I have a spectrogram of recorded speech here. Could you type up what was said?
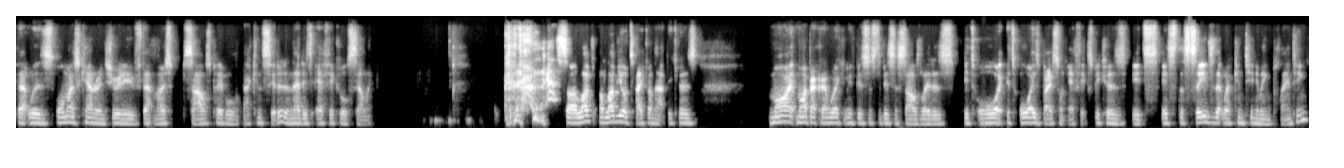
that was almost counterintuitive that most salespeople are considered, and that is ethical selling. so I love I love your take on that because my my background working with business to business sales leaders it's all it's always based on ethics because it's it's the seeds that we're continuing planting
